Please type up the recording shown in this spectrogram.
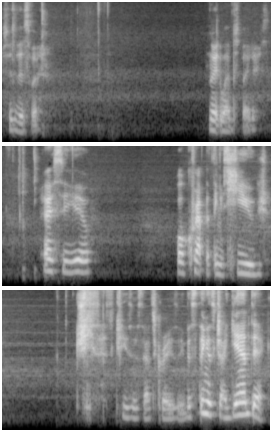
So this way. Night web spiders. I see you. Oh crap, that thing is huge. Jesus, Jesus, that's crazy. This thing is gigantic.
